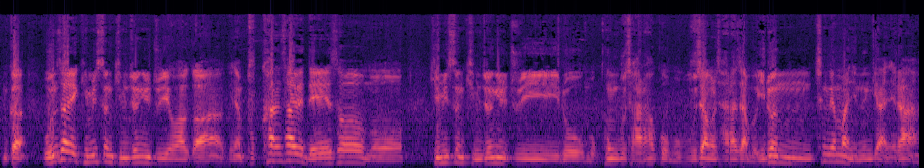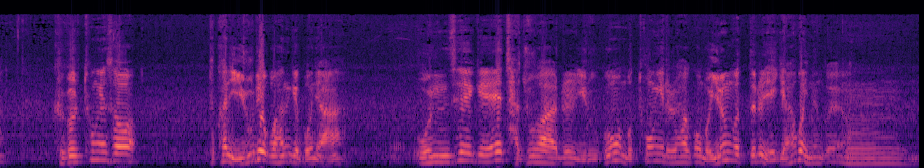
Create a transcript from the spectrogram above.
그러니까 온 사회 김일성 김정일주의화가 그냥 북한 사회 내에서 뭐 김일성 김정일주의로 뭐 공부 잘하고 뭐 무장을 잘하자 뭐 이런 측면만 있는 게 아니라 그걸 통해서 북한이 이루려고 하는 게 뭐냐? 온 세계의 자주화를 이루고 뭐 통일을 하고 뭐 이런 것들을 얘기하고 있는 거예요. 음.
